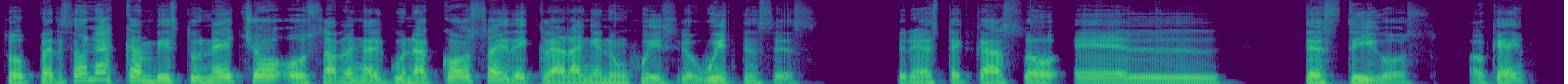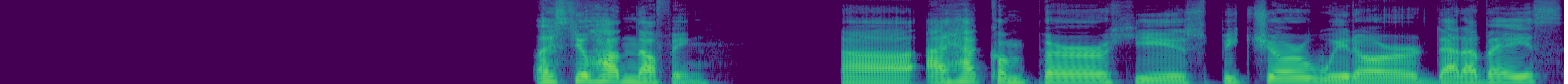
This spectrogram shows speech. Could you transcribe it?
Son personas que han visto un hecho o saben alguna cosa y declaran en un juicio, witnesses. En este caso, el testigos, ¿ok? I still have nothing. Uh, I had compared his picture with our database,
